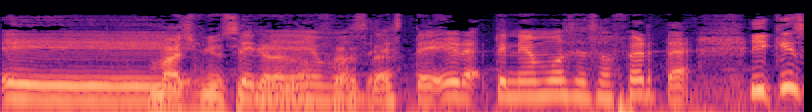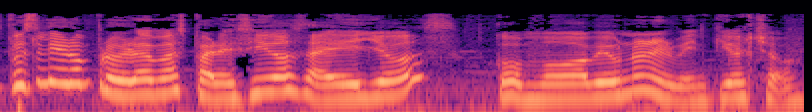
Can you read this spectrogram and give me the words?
eh, Match Music era la teníamos, oferta. este, era- teníamos esa oferta. Y que después salieron programas parecidos a ellos, como había uno en el 28,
